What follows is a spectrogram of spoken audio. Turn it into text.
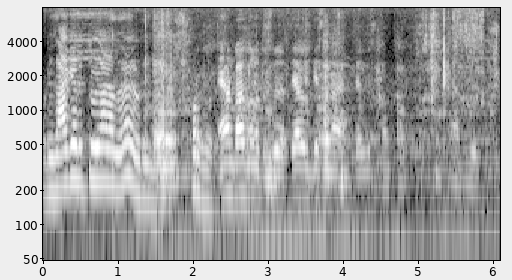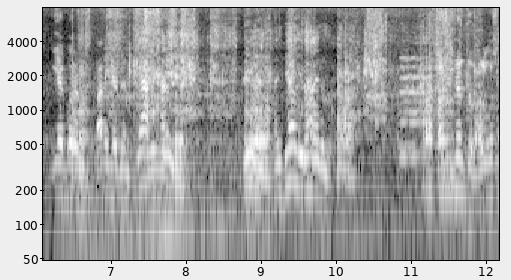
ওটি আগের একটু যায় ওটি ফরক হবে। এখন বাজবো না তো তেল গেছে না তেল গেছে না। ইয়ে করে পানি কষেছেন তো ভালো কষে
